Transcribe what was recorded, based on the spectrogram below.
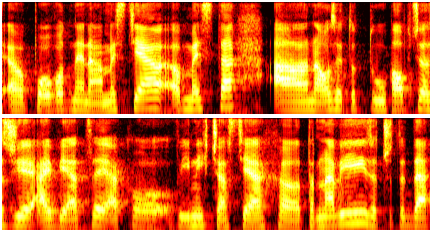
uh, pôvodné námestia mesta. A naozaj to tu občas žije aj viacej ako v iných častiach Trnavy, za čo teda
